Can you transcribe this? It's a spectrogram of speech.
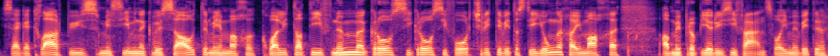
ich sage klar, bei uns, wir sind in einem gewissen Alter, wir machen qualitativ nicht mehr grosse, grosse Fortschritte, wie das die Jungen machen können. Aber wir probieren unsere Fans, die immer wieder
